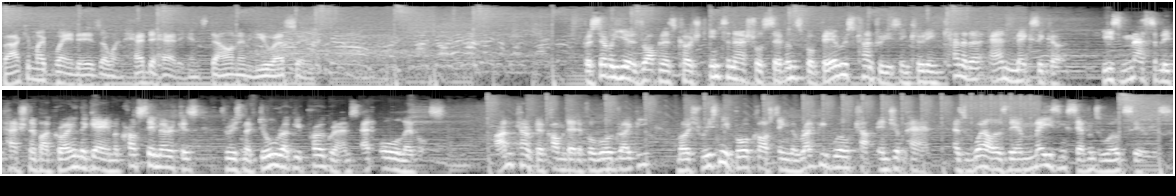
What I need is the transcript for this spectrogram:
Back in my playing days, I went head to head against Dallin and the USA. For several years, Robin has coached international sevens for various countries, including Canada and Mexico. He's massively passionate about growing the game across the Americas through his MacDowell Rugby programs at all levels. I'm currently a commentator for World Rugby, most recently broadcasting the Rugby World Cup in Japan, as well as the amazing Sevens World Series.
